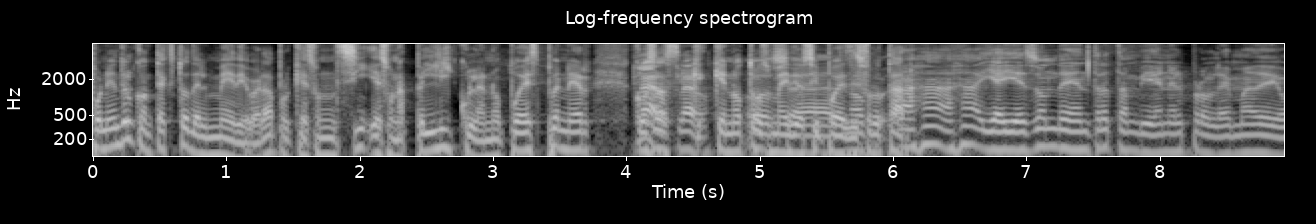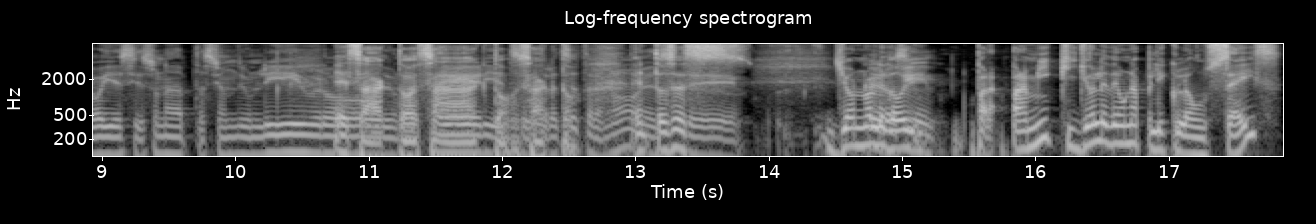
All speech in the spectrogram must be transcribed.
poniendo el contexto del medio, ¿verdad? Porque es un sí, es una película. No puedes poner Claro, cosas claro. Que, que en otros O medios sí puedes no- disfrutar. Ajá, ajá. Y ahí es donde entra también el problema de, oye, si es una adaptación de un libro. de Exacto, una exacto, serie, etcétera, exacto. etcétera, ¿no? Entonces, yo no le doy. sí. Para, para mí, que yo le dé una película un 6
